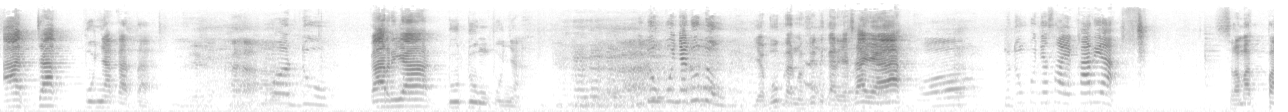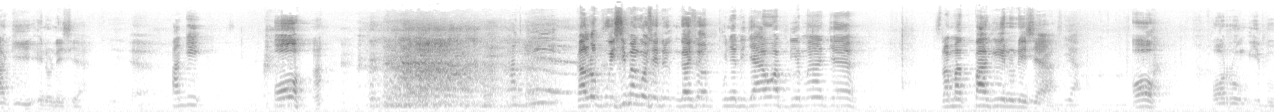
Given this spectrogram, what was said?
Acak Punya Kata. Waduh. Karya Dudung punya. Dudung punya Dudung. Ya bukan, maksudnya karya saya. Oh. Dudung punya saya karya. Selamat pagi Indonesia. Pagi. Oh, hah? Pagi. kalau puisi mah gak usah, punya dijawab, diam aja. Selamat pagi Indonesia. Iya. Oh, forum ibu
